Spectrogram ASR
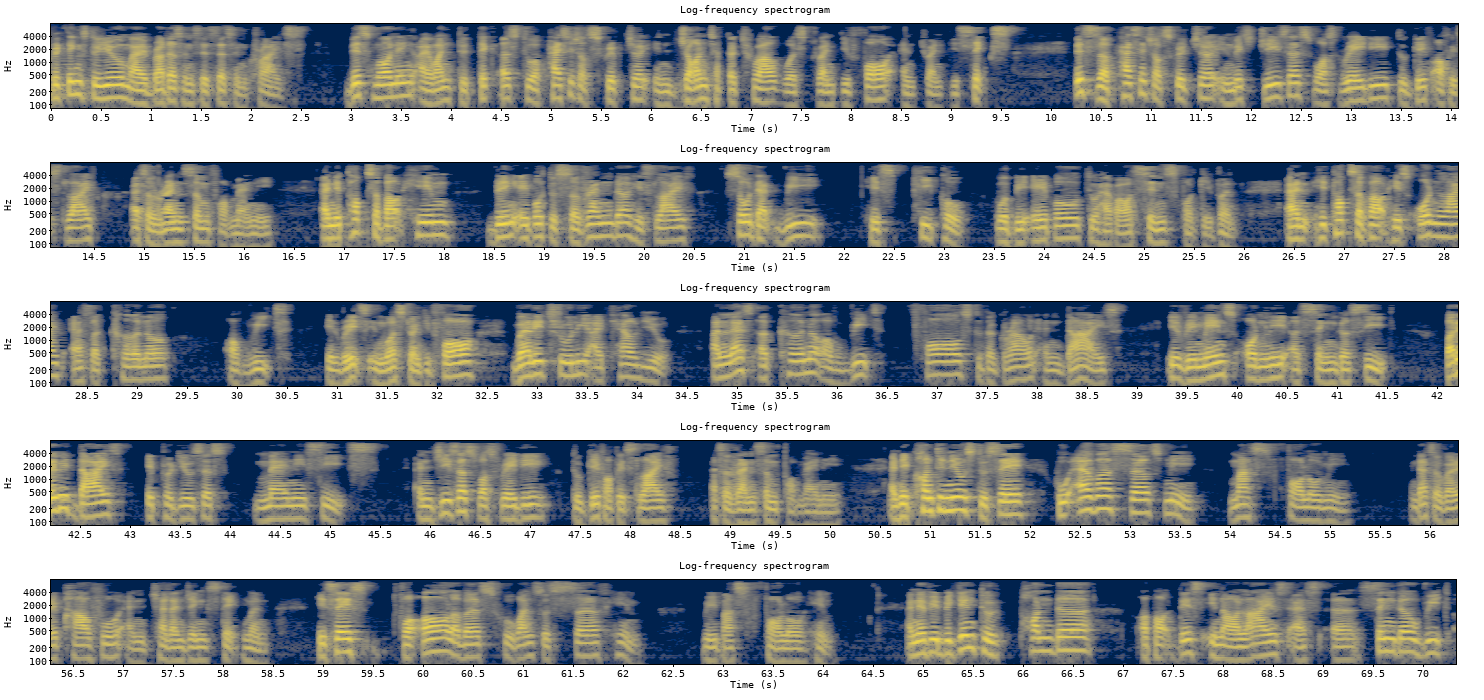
Greetings to you, my brothers and sisters in Christ. This morning, I want to take us to a passage of scripture in John chapter 12, verse 24 and 26. This is a passage of scripture in which Jesus was ready to give of his life as a ransom for many. And it talks about him being able to surrender his life so that we, his people, will be able to have our sins forgiven. And he talks about his own life as a kernel of wheat. It reads in verse 24, Very truly I tell you, unless a kernel of wheat falls to the ground and dies, it remains only a single seed. But if it dies, it produces many seeds. And Jesus was ready to give of his life as a ransom for many. And he continues to say, Whoever serves me must follow me. And that's a very powerful and challenging statement. He says, for all of us who wants to serve Him, we must follow Him. And if we begin to ponder about this in our lives as a single wheat,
